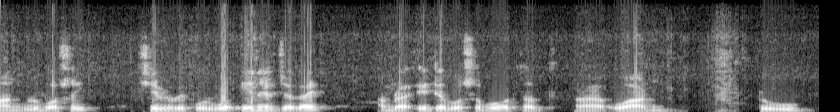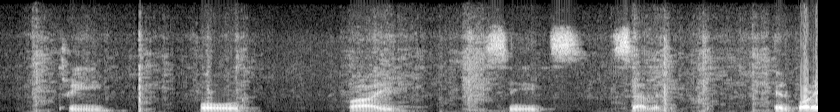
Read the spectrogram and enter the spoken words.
মানগুলো বসাই, সেভাবে করব। এন এর জায়গায় আমরা এটা বসাবো, অর্থাৎ one two three four five six seven এরপরে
